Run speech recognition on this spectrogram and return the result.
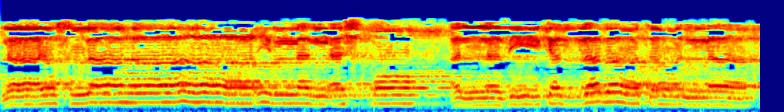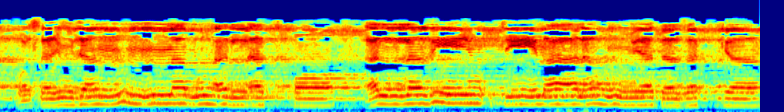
لا يصلاها إلا الأشقى الذي كذب وتولى وسيجنبها الأتقى الذي يؤتي ماله يتزكى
